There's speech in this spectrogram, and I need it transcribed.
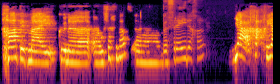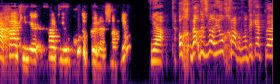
gaat dit mij kunnen... eh, hoe zeg je dat? Eh, Bevredigen? ja, ga, ja ga, ik hier, ga ik hier goed op kunnen, snap je? Ja. Oh, wel, dit is wel heel grappig, want ik heb, eh,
